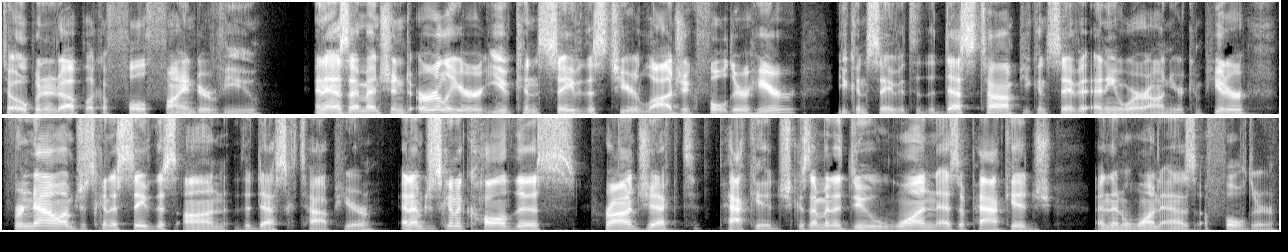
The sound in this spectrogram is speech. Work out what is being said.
to open it up like a full finder view. And as I mentioned earlier, you can save this to your logic folder here you can save it to the desktop. You can save it anywhere on your computer. For now, I'm just going to save this on the desktop here. And I'm just going to call this project package because I'm going to do one as a package and then one as a folder.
